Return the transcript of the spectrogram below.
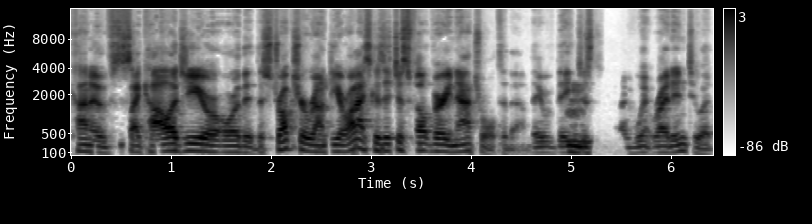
kind of psychology or, or the, the structure around DRIs because it just felt very natural to them. They, they mm. just went right into it.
